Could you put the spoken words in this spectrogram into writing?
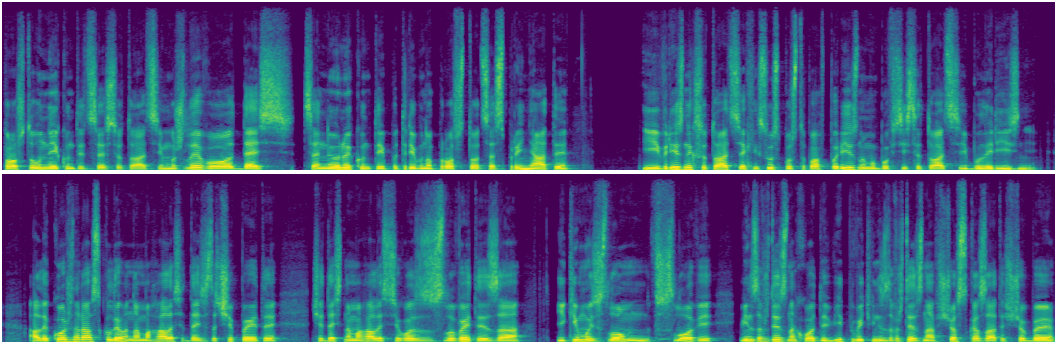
просто уникнути цієї ситуації. Можливо, десь це не уникнути, і потрібно просто це сприйняти. І в різних ситуаціях Ісус поступав по-різному, бо всі ситуації були різні. Але кожен раз, коли його намагалися десь зачепити, чи десь намагалися його зловити за якимось злом в слові, він завжди знаходив відповідь, він завжди знав, що сказати, щоб, е,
